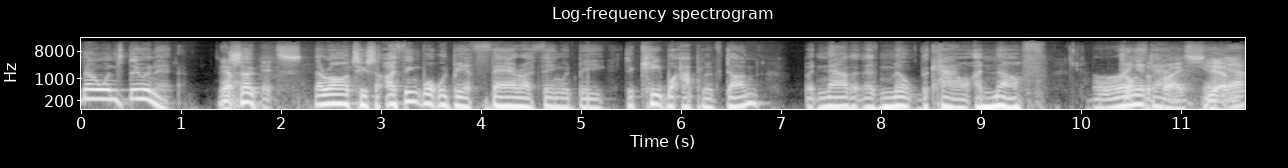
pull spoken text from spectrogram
No one's doing it. Yep. So It's- there are two. So I think what would be a fairer thing would be to keep what Apple have done, but now that they've milked the cow enough, bring Drop it the down. price. yeah, Yeah,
